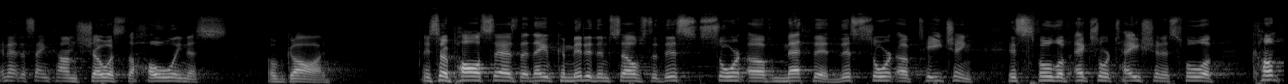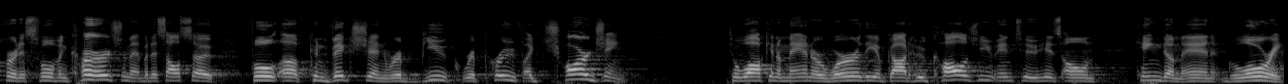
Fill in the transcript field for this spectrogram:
and at the same time, show us the holiness of God. And so Paul says that they've committed themselves to this sort of method, this sort of teaching. It's full of exhortation, it's full of comfort, it's full of encouragement, but it's also full of conviction, rebuke, reproof, a charging to walk in a manner worthy of God who calls you into his own kingdom and glory.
